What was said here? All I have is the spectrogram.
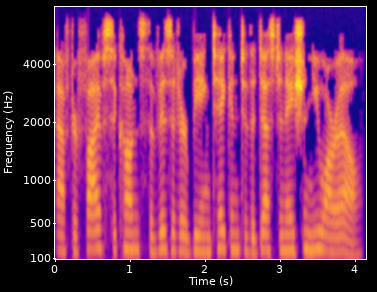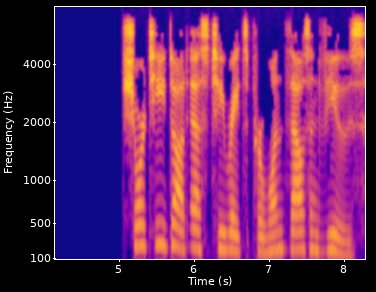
after 5 seconds the visitor being taken to the destination URL. Shorte.st rates per 1000 views.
